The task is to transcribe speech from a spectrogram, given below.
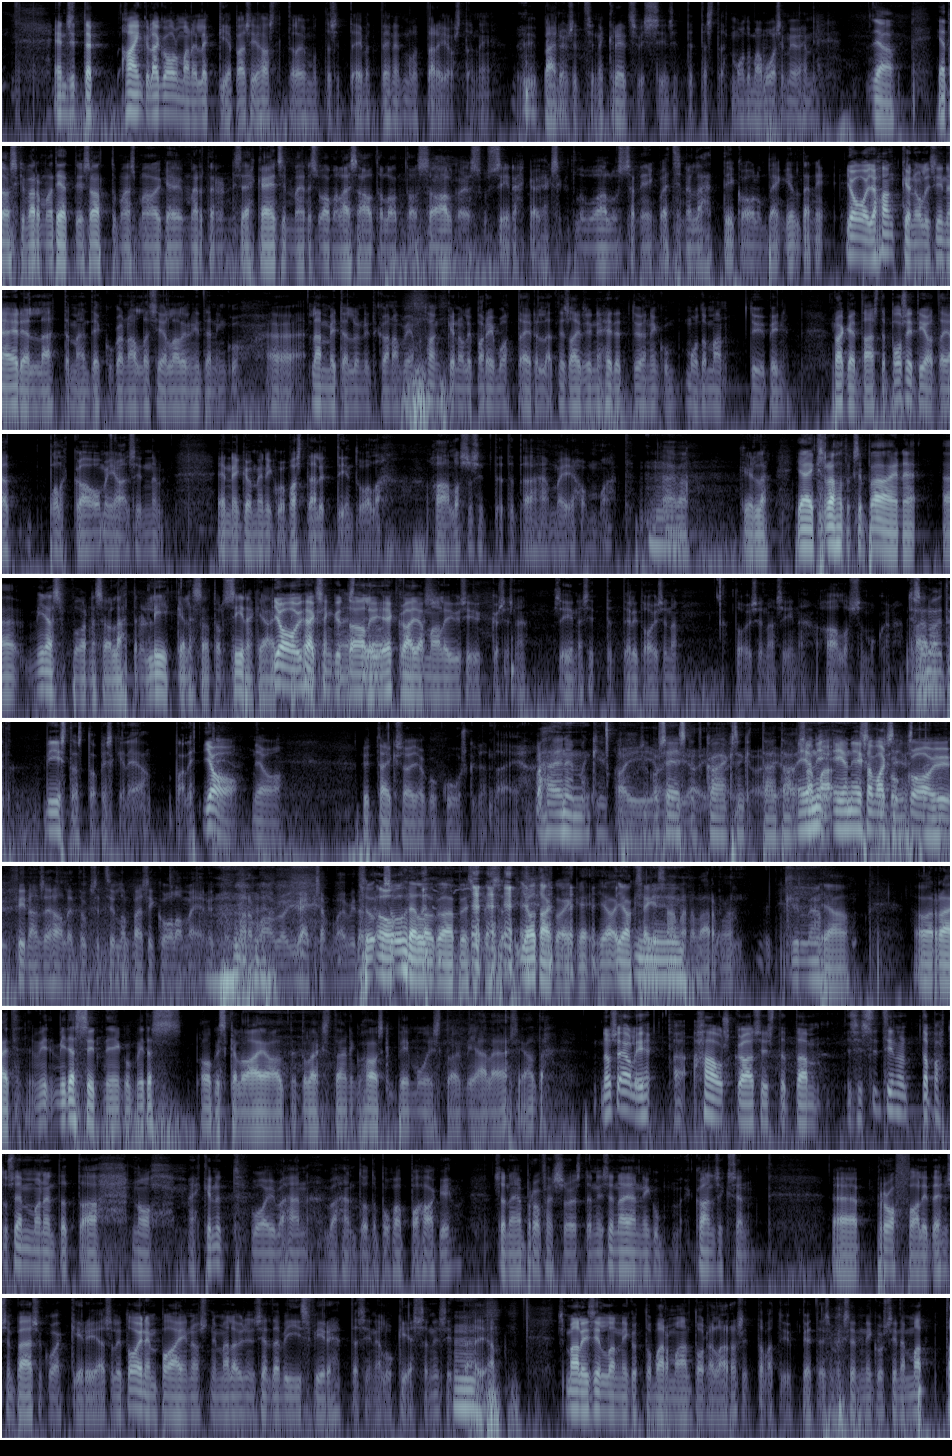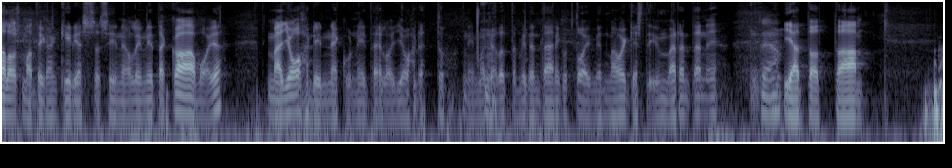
En sitten, hain kyllä Goldmanillekin ja pääsin haastatteluun, mutta sitten eivät tehneet mulle tarjousta, niin päädyin sitten sinne Great Swissiin sitten tästä muutama vuosi myöhemmin. Joo, ja toskin varmaan tiettyjä sattumaa, jos mä oon oikein ymmärtänyt, niin se ehkä ensimmäinen suomalaisauto Lontoossa alkoi joskus siinä ehkä 90-luvun alussa, niin kun, että sinne lähdettiin koulun penkiltä. Niin... Joo, ja hankkeen oli siinä edellä, että mä en tiedä kuka alla siellä oli niitä niin kuin, ää, lämmitellyt niitä kanavia, mutta hankkeen oli pari vuotta edellä, että ne sai sinne heitettyä niin kuin, muutaman tyypin rakentaa sitä positiota ja palkkaa omiaan sinne, ennen kuin me niin kuin vasta älyttiin tuolla Aallossa sitten, että tämähän on meidän homma. Että. Mm. Aivan, kyllä. Ja eikö rahoituksen pääaine äh, minä vuonna se on lähtenyt liikkeelle? Se on ollut siinäkin aika. Joo, 90 oli eka ja mä olin 91 siinä sitten, eli toisena, toisena siinä Aallossa mukana. Ja sanoit, että 15 opiskelijaa valittiin. Joo, joo. Nyt eikö se ole joku 60 tai ihan... Vähän enemmänkin, Ai, joku ai, 70-80 ai, taitaa. ai, Ei, ole, sama, ei ole niin sama kuin eksklusiivista. KY Finansen-hallitukset, silloin pääsi kolmeen ja nyt on varmaan onko yhdeksän vai mitä. Su- Joo. suhdeluku on pysynyt jotakoinkin, jo, jokseenkin Niin. samana varmaan. Kyllä. Joo. All right. Mi- mitäs sitten, niinku, mitäs opiskeluajoilta, niin tuleeko jotain niinku, hauskimpia muistoja mieleen sieltä? No se oli äh, hauskaa, siis, tota, siis sit siinä on tapahtu semmoinen, tota, no ehkä nyt voi vähän, vähän tuota puhua pahakin sen ajan professorista, niin sen ajan niin kansiksen ää, proffa oli tehnyt sen pääsykoekirjaa, se oli toinen painos, niin mä löysin sieltä viisi virhettä siinä lukiessani sitä, Mm. mm. ja siis mä olin silloin niin kuin, varmaan todella rasittava tyyppi, että esimerkiksi niin kuin siinä mat- talousmatikan kirjassa siinä oli niitä kaavoja, niin mä johdin ne, kun niitä ei ole johdettu, niin mä katsoin, että miten tämä niin toimii, että mä oikeasti ymmärrän tänne. Ja, Joo. ja tota,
